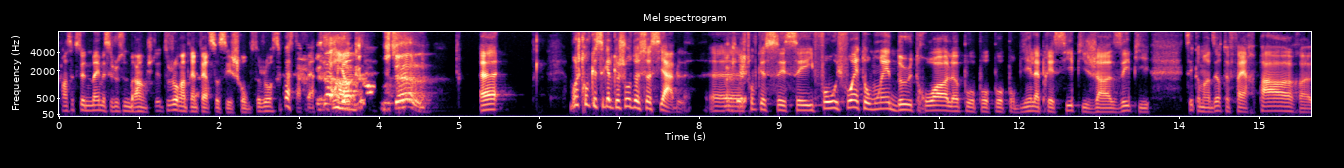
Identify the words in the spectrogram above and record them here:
pensais que c'était une main, mais c'est juste une branche. T'es toujours en train de faire ça, c'est chaud. Toujours, c'est quoi cette affaire? C'est ça, seul? Moi, je trouve que c'est quelque chose de sociable. Je trouve que c'est, il, faut, il faut être au moins deux, trois là, pour, pour, pour, pour bien l'apprécier, puis jaser, puis, tu sais, comment dire, te faire part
